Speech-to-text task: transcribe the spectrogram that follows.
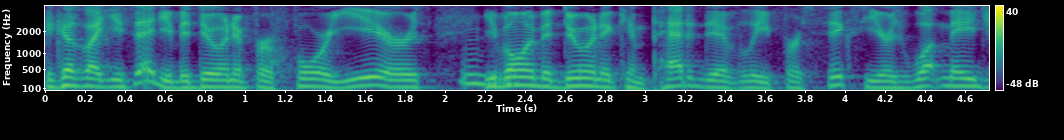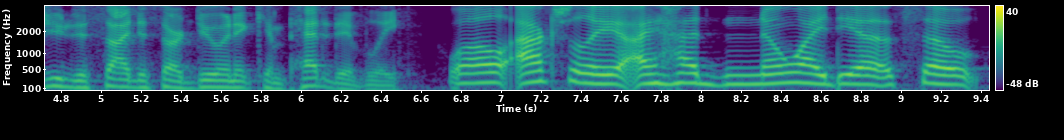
because, like you said, you've been doing it for four years. Mm-hmm. You've only been doing it competitively for six years. What made you decide to start doing it competitively? Well, actually, I had no idea. So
